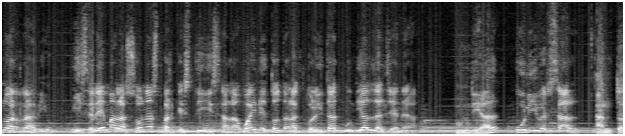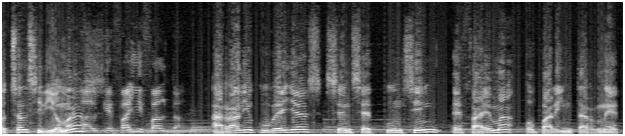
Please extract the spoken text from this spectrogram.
No és ràdio i serem a les zones perquè estiguis a la guai de tota l'actualitat mundial del gènere. Mundial? Universal. En tots els idiomes? El que falli falta. A Ràdio Cubelles 107.5 FM o per internet.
